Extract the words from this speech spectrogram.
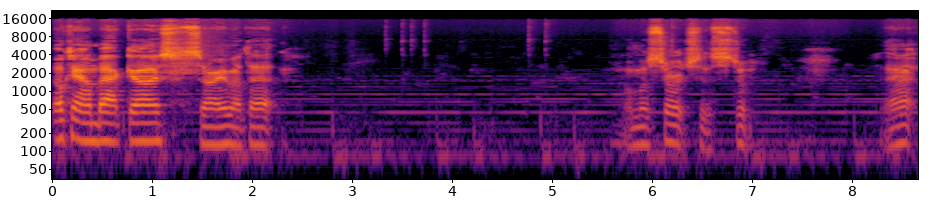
Okay, I'm back, guys. Sorry about that. I'm gonna search this. That.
